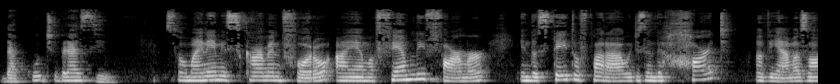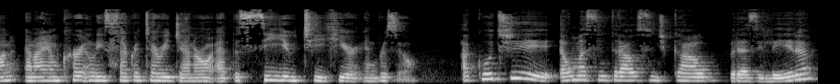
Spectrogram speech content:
da CUT Brasil. So my name is Carmen Foro. I am a family farmer in the state of Pará, which is in the heart of the Amazon, and I am currently Secretary General at the CUT here in Brazil. A CUT é uma central sindical brasileira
